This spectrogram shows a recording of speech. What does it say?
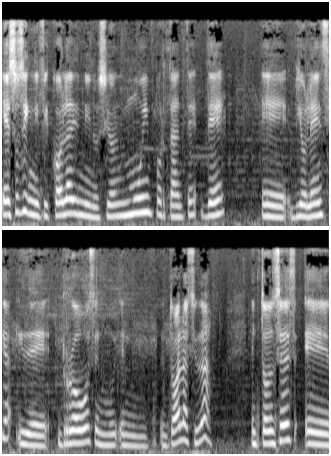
Eso significó la disminución muy importante de eh, violencia y de robos en, toda la ciudad. Entonces, eh,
